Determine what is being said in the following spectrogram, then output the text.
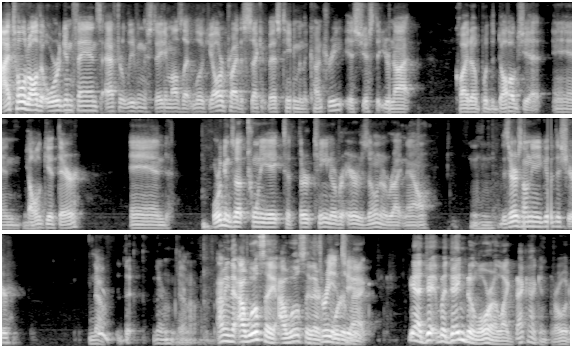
I told all the Oregon fans after leaving the stadium, I was like, look, y'all are probably the second best team in the country. It's just that you're not quite up with the dogs yet. And mm-hmm. y'all get there. And Oregon's up 28 to 13 over Arizona right now. Mhm. Is Arizona any good this year? No. they're, they're, they're not i mean i will say i will say their Three quarterback yeah J- but Jayden de Laura like that guy can throw it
